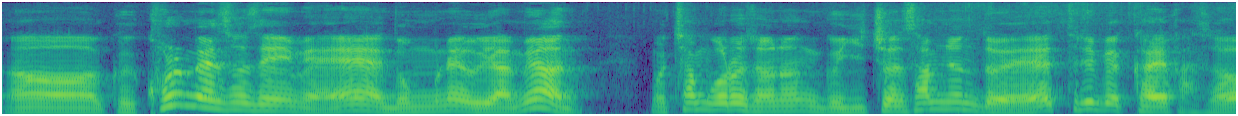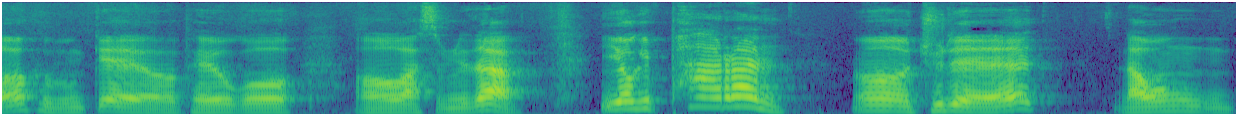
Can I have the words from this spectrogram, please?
어, 그 콜맨 선생님의 논문에 의하면 뭐 참고로 저는 그 2003년도에 트리베카에 가서 그분께 어, 배우고 어, 왔습니다. 여기 파란 어, 줄에 나온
